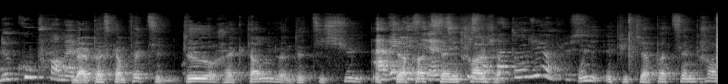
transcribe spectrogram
de coupe quand même. Ben, parce qu'en fait, c'est deux rectangles de tissu et avec n'y a pas de élastiques qui sont pas tendus en plus. Oui, et puis qu'il n'y a pas de centrage.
